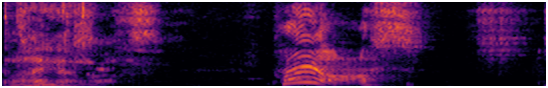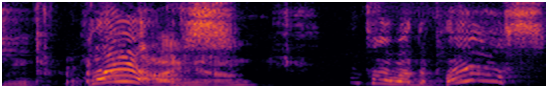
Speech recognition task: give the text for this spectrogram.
Playoffs. Playoffs. You talk about the Playoffs? Let's talk about the playoffs.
